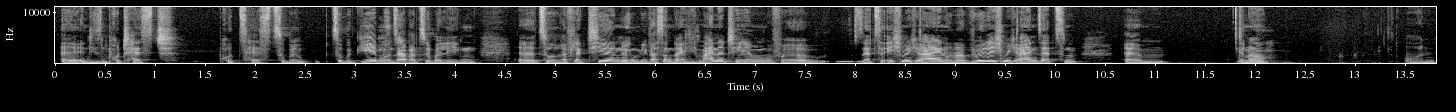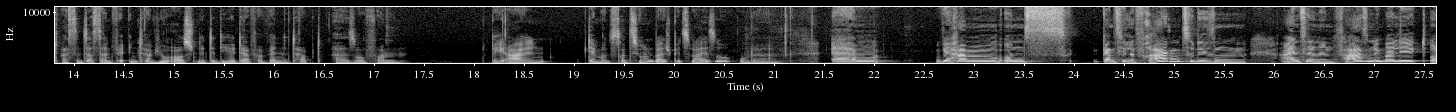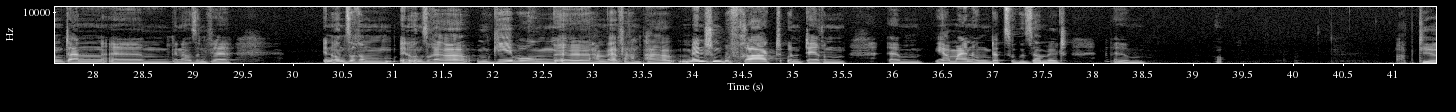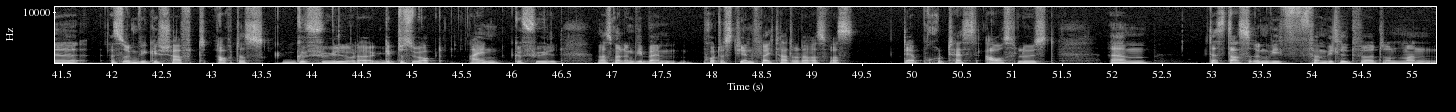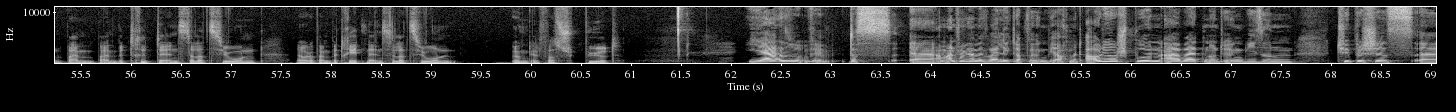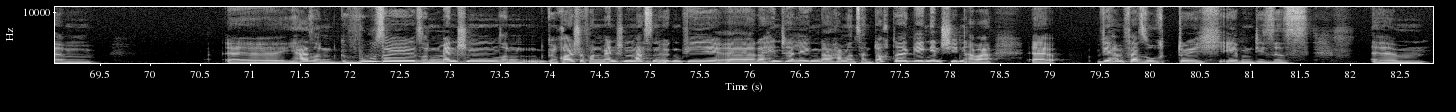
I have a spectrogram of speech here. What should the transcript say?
äh, in diesen Protestprozess zu, be zu begeben und selber zu überlegen, äh, zu reflektieren, irgendwie, was sind eigentlich meine Themen, wofür setze ich mich ein oder würde ich mich einsetzen. Ähm, genau. Und was sind das dann für Interviewausschnitte, die ihr da verwendet habt? Also von realen Demonstrationen beispielsweise oder? Ähm, wir haben uns ganz viele Fragen zu diesen einzelnen Phasen überlegt und dann ähm, genau sind wir in unserem in unserer Umgebung äh, haben wir einfach ein paar Menschen befragt und deren ähm, ja, Meinungen dazu gesammelt. Ähm, ja. Habt ihr es irgendwie geschafft, auch das Gefühl oder gibt es überhaupt ein Gefühl, was man irgendwie beim Protestieren vielleicht hat oder was, was der Protest auslöst, ähm, dass das irgendwie vermittelt wird und man beim, beim Betritt der Installation äh, oder beim Betreten der Installation irgendetwas spürt? Ja, also das äh, am Anfang haben wir überlegt, ob wir irgendwie auch mit Audiospuren arbeiten und irgendwie so ein typisches ähm, äh, ja, so ein Gewusel, so ein Menschen, so ein Geräusche von Menschenmassen irgendwie äh, dahinterlegen. Da haben wir uns dann doch dagegen entschieden, aber äh, wir haben versucht, durch eben dieses, ähm,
